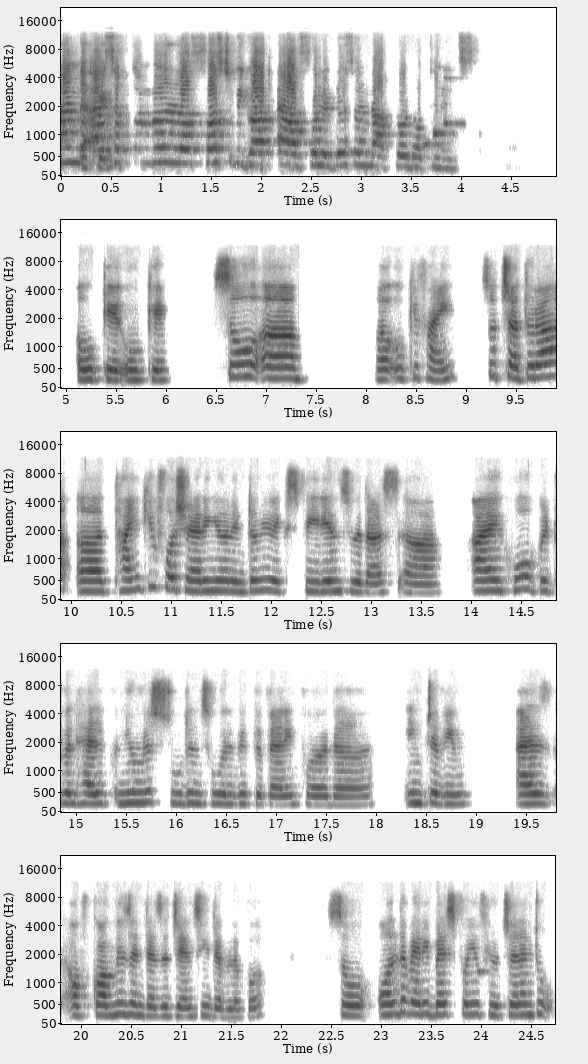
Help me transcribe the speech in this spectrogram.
And okay. uh, September 1st, we got uh, full letters and upload documents. Okay, okay. So, uh, okay, fine. So, Chathura, uh, thank you for sharing your interview experience with us. Uh, I hope it will help numerous students who will be preparing for the interview as of Cognizant as a GenC developer. So, all the very best for your future and to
